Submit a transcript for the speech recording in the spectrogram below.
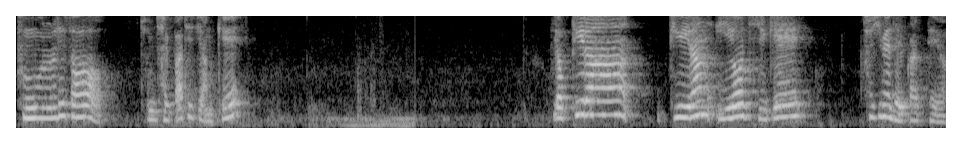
분무를 해서 좀 잘 빠지지 않게. 옆이랑 뒤랑 이어지게 하시면 될 것 같아요.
